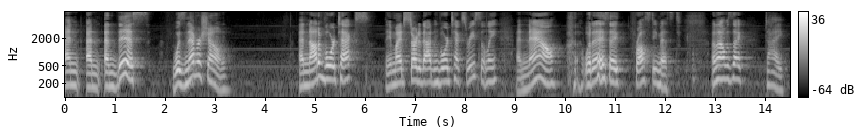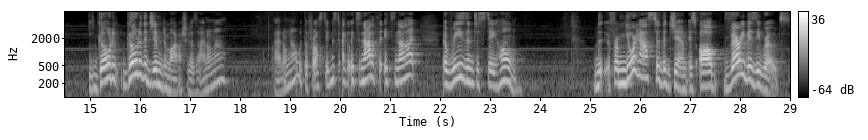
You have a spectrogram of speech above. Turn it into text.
And, and, and this was never shown. And not a vortex they might have started adding vortex recently, and now, what did I say? Frosty mist. And I was like, Di, go to go to the gym tomorrow. She goes, I don't know. I don't know with the frosty mist. I go, it's not a, it's not a reason to stay home. The, from your house to the gym is all very busy roads.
